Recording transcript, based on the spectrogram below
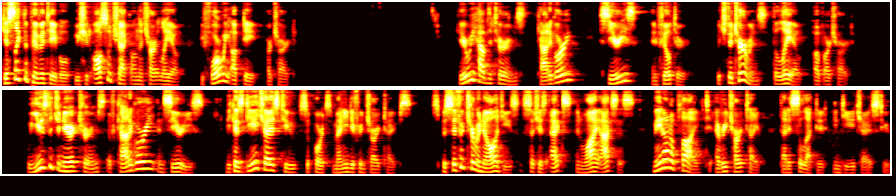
Just like the pivot table, we should also check on the chart layout before we update our chart. Here we have the terms category, series, and filter, which determines the layout of our chart. We use the generic terms of category and series because DHIS2 supports many different chart types. Specific terminologies such as X and Y axis may not apply to every chart type that is selected in DHIS2.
